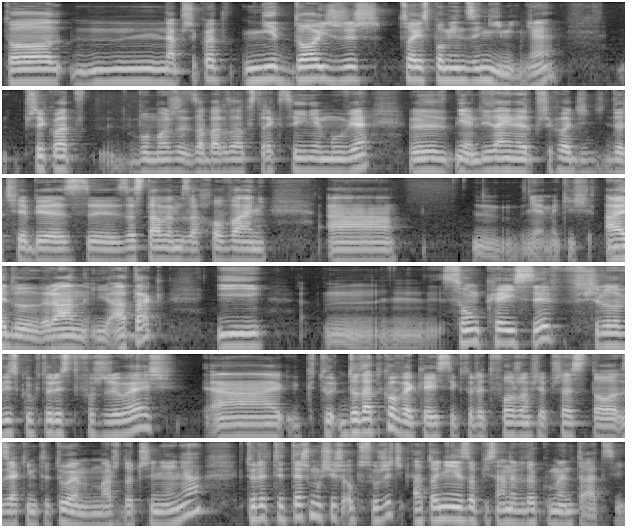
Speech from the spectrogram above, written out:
to mm, na przykład nie dojrzysz, co jest pomiędzy nimi, nie? Przykład, bo może za bardzo abstrakcyjnie mówię, y, nie wiem, designer przychodzi do ciebie z zestawem zachowań, a mm, nie wiem, jakiś idle, run i atak i mm, są case'y w środowisku, który stworzyłeś, dodatkowe case'y, które tworzą się przez to, z jakim tytułem masz do czynienia, które ty też musisz obsłużyć, a to nie jest opisane w dokumentacji.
